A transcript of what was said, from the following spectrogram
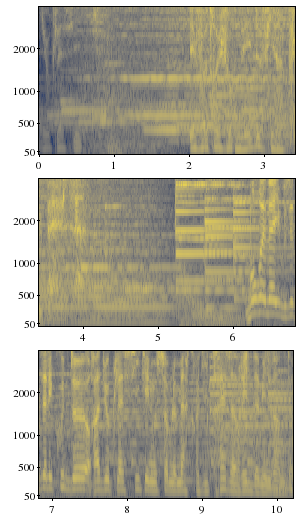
Radio Classique. Et votre journée devient plus belle. Bon réveil, vous êtes à l'écoute de Radio Classique et nous sommes le mercredi 13 avril 2022.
